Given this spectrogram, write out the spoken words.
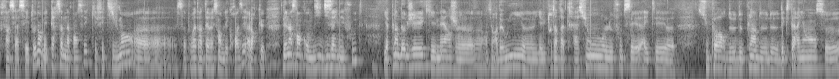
enfin, c'est assez étonnant, mais personne n'a pensé qu'effectivement ça pourrait être intéressant de les croiser, alors que dès l'instant qu'on dit design et foot, il y a plein d'objets qui émergent en disant ah ben oui, il y a eu tout un tas de créations, le foot a été support de, plein d'expériences, euh,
